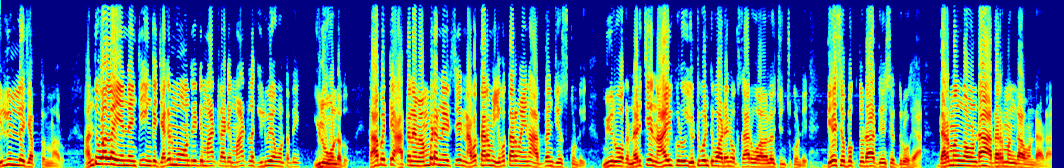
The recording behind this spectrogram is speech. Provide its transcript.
చెల్లెళ్ళే చెప్తున్నారు. అందువల్ల ఏంటంటే ఇంకా జగన్మోహన్ రెడ్డి మాట్లాడే మాటలకు ఇలువే ఉంటుంది ఇలువ ఉండదు. కాబట్టి అతని వెంబడ నడిచే నవతరం యువతరం అయినా అర్థం చేసుకోండి. మీరు ఒక నడిచే నాయకుడు ఎటువంటి వాడని ఒకసారి ఆలోచించుకోండి. దేశభక్తుడా దేశద్రోహ ధర్మంగా ఉండా అధర్మంగా ఉండాడా?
